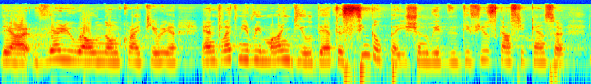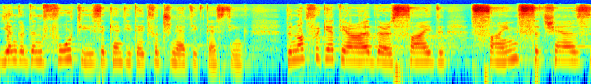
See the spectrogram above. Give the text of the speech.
they are very well-known criteria. And let me remind you that a single patient with diffuse gastric cancer younger than 40 is a candidate for genetic testing. Do not forget there are other side signs such as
